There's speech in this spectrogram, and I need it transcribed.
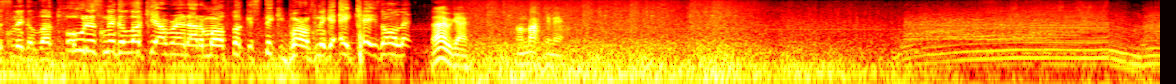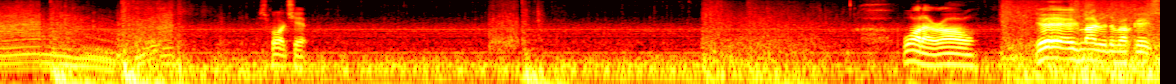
this nigga lucky. Ooh, this nigga lucky I ran out of motherfucking sticky bombs, nigga, AKs, all that. There we go. I'm back in it. Just watch it. What a roll. Yeah, he's mad with the rockets.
